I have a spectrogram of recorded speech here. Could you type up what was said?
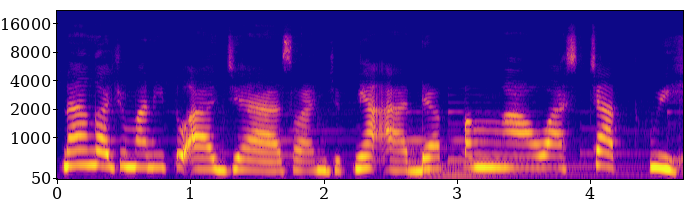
Nah, nggak cuma itu aja. Selanjutnya ada pengawas cat. Wih,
